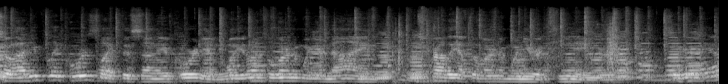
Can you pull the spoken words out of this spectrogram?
So how do you play chords like this on the accordion? Well, you don't have to learn them when you're nine. You probably have to learn them when you're a teenager. So here they are.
